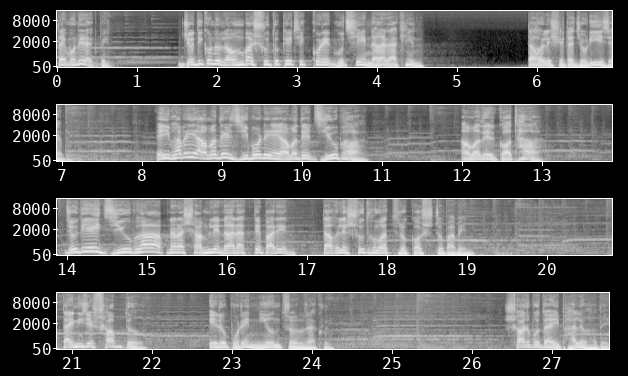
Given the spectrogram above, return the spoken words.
তাই মনে রাখবেন, যদি কোনো লম্বা সুতোকে ঠিক করে গুছিয়ে না রাখেন, তাহলে সেটা জড়িয়ে যাবে। এইভাবেই আমাদের জীবনে, আমাদের জিহ্বা আমাদের কথা। যদি এই জিহ্বা আপনারা সামলে না রাখতে পারেন, তাহলে শুধুমাত্র কষ্ট পাবেন। তাই নিজের শব্দ এর ওপরে নিয়ন্ত্রণ রাখুন। সর্বদাই ভালো হবে।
